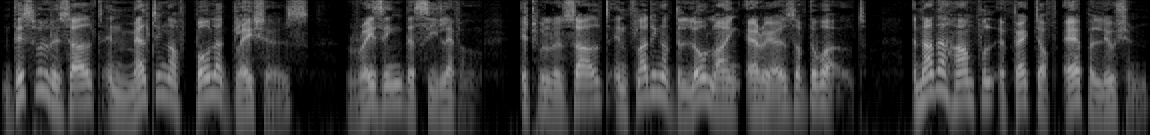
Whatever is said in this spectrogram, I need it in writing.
This will result in melting of polar glaciers, raising the sea level. It will result in flooding of the low-lying areas of the world. Another harmful effect of air pollution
